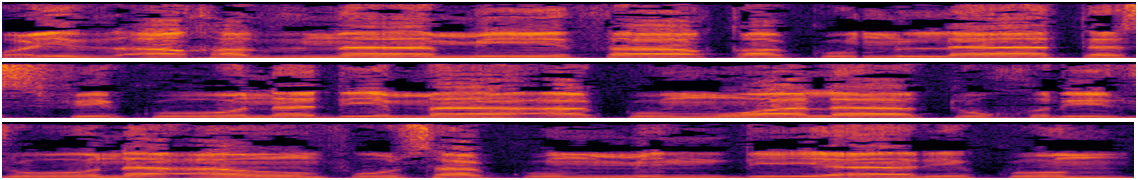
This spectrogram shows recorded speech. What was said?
واذ اخذنا ميثاقكم لا تسفكون دماءكم ولا تخرجون انفسكم من دياركم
